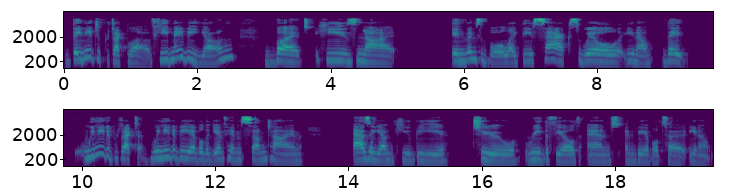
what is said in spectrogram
they need to protect love. He may be young, but he's not invincible. Like these sacks will, you know, they, we need to protect him. We need to be able to give him some time as a young QB to read the field and and be able to you know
